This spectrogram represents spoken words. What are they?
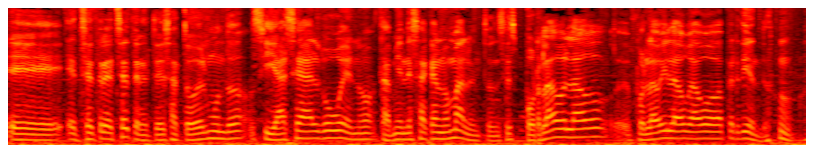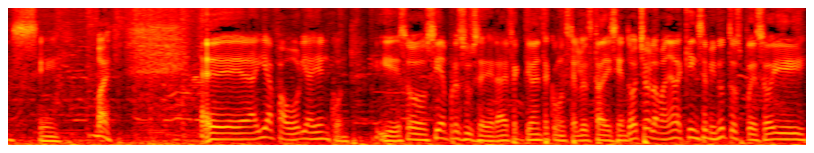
eh, etcétera, etcétera. Entonces a todo el mundo, si hace algo bueno, también le sacan lo malo. Entonces, por lado lado, por lado y lado, Gabo va perdiendo. Sí. Bueno, eh, hay a favor y hay en contra. Y eso siempre sucederá, efectivamente, como usted lo está diciendo. 8 de la mañana, 15 minutos. Pues hoy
